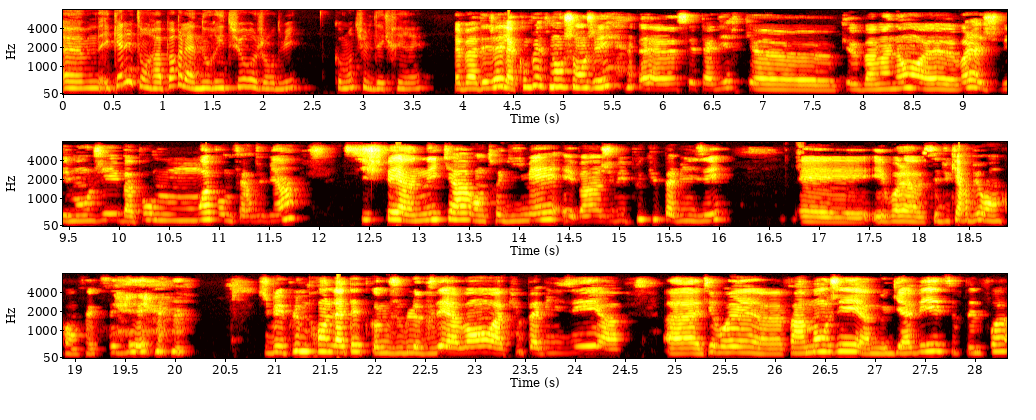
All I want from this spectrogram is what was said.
Euh, et quel est ton rapport à la nourriture aujourd'hui? Comment tu le décrirais? Eh ben déjà il a complètement changé euh, c'est-à-dire que que bah maintenant voilà je vais manger bah pour moi pour me faire du bien si je fais un écart entre guillemets, et eh ben je vais plus culpabiliser. Et, et voilà, c'est du carburant quoi en fait. je vais plus me prendre la tête comme je le faisais avant, à culpabiliser, à, à dire ouais, euh, enfin à manger, à me gaver certaines fois,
